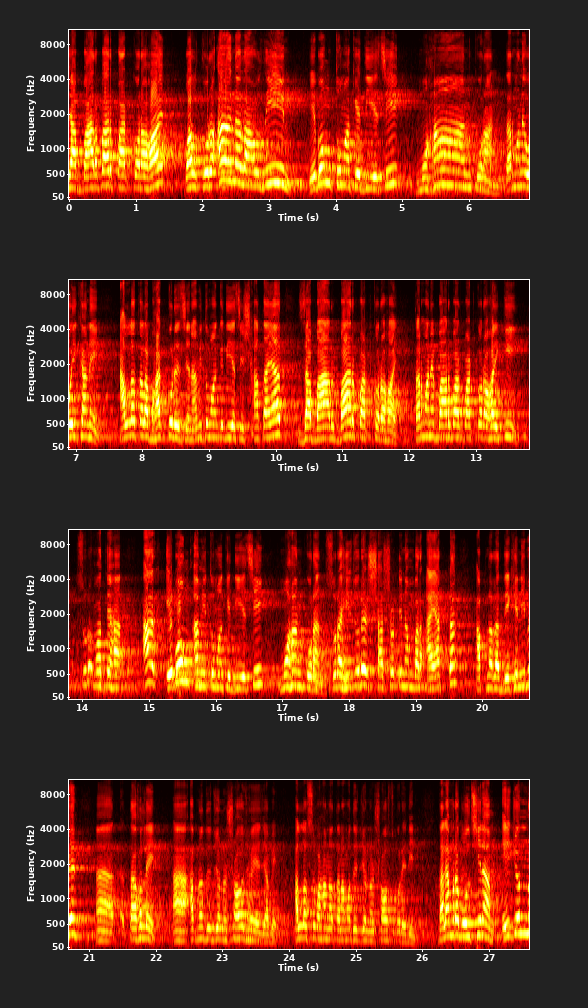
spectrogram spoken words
যা বারবার পাঠ করা হয়। ওয়াল কোরআন আল আযীম। এবং তোমাকে দিয়েছি মহান কোরআন। তার মানে ওইখানে আল্লাহ তালা ভাগ করেছেন, আমি তোমাকে দিয়েছি সাত আয়াত যা বারবার পাঠ করা হয়। তার মানে বারবার পাঠ করা হয় কি? সুরা ফাতেহা। আর এবং আমি তোমাকে দিয়েছি মহান কোরআন। সুরা হিজুরের সাতষট্টি নম্বর আয়াতটা আপনারা দেখে নেবেন তাহলে আপনাদের জন্য সহজ হয়ে যাবে। আল্লাহ সুবাহান তালা আমাদের জন্য সহজ করে দিন। তাহলে আমরা বলছিলাম এই জন্য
